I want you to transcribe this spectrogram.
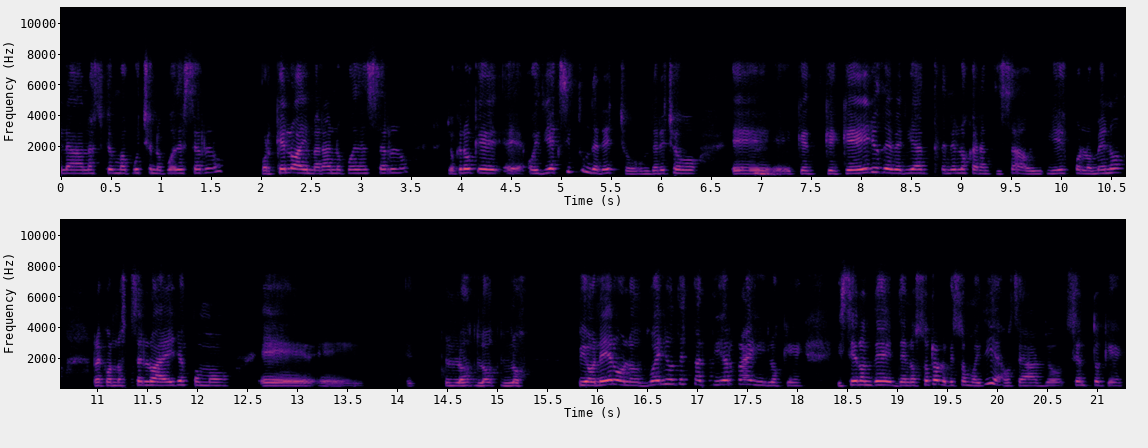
la nación mapuche no puede serlo? ¿Por qué los aymarás no pueden serlo? Yo creo que eh, hoy día existe un derecho, un derecho eh, mm. que, que, que, ellos deberían tenerlos garantizados y, y, es por lo menos reconocerlo a ellos como eh, los, los, los pioneros, los dueños de esta tierra y los que hicieron de, de, nosotros lo que somos hoy día. O sea, yo siento que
